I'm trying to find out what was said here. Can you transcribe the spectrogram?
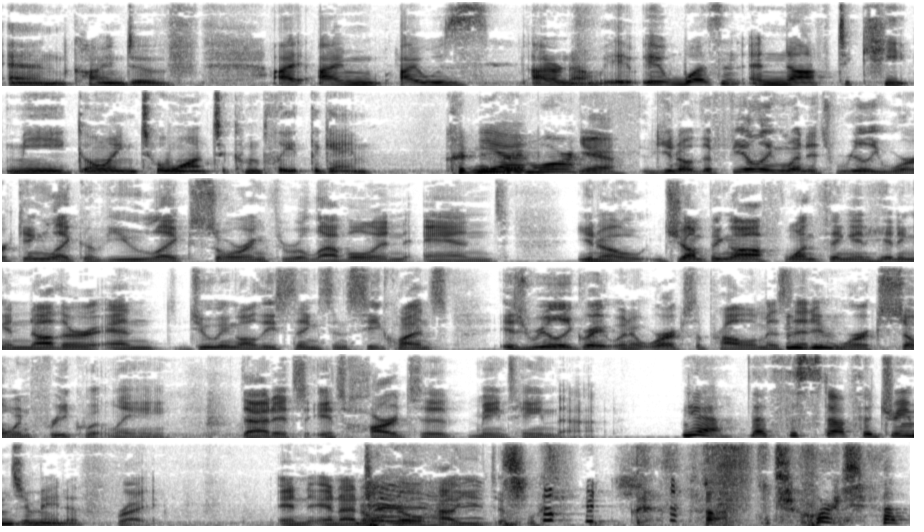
and kind of, I, I'm, I was, I don't know, it, it wasn't enough to keep me going to want to complete the game. Couldn't Yeah. agree more. Yeah, you know the feeling when it's really working, like of you like soaring through a level and and you know jumping off one thing and hitting another and doing all these things in sequence is really great when it works. The problem is that it mm-hmm. works so infrequently that it's it's hard to maintain that. Yeah, that's the stuff that dreams are made of. Right. And and I don't know how you do. Georgia.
